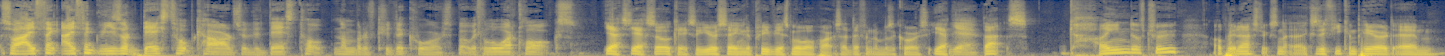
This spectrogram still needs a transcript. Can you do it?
So I think I think these are desktop cards with the desktop number of CUDA cores, but with lower clocks. Yes, yes. So okay, so you're saying the previous mobile parts had different numbers of cores. Yeah, Yeah. that's kind of true. I'll put an asterisk on that because if you compared um,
